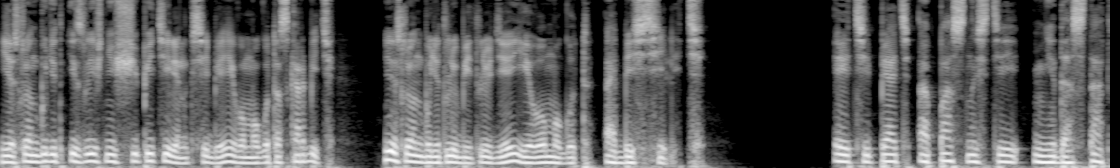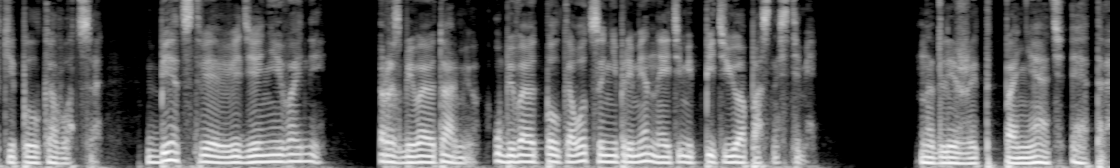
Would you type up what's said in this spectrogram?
Если он будет излишне щепетилен к себе, его могут оскорбить. Если он будет любить людей, его могут обессилить. Эти пять опасностей – недостатки полководца. Бедствия в ведении войны. Разбивают армию, убивают полководца непременно этими пятью опасностями. Надлежит понять это.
